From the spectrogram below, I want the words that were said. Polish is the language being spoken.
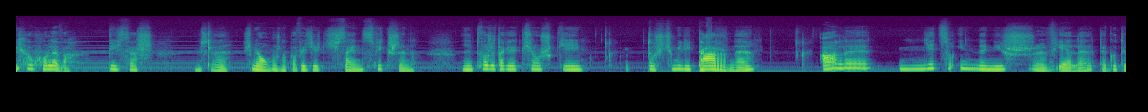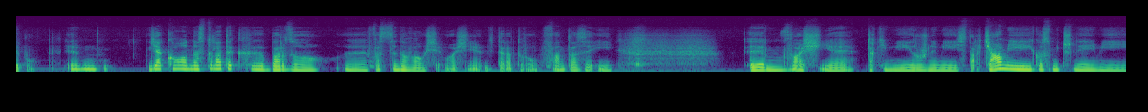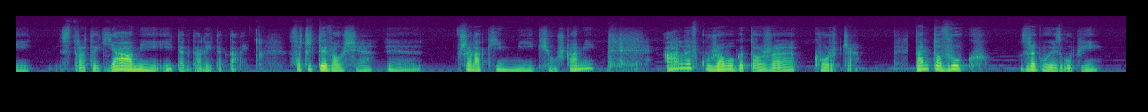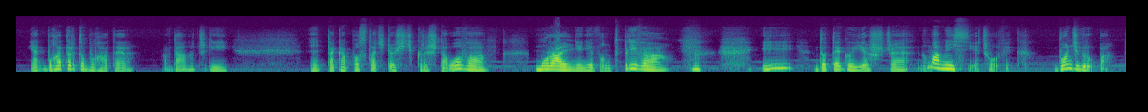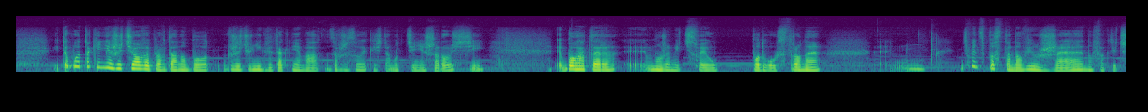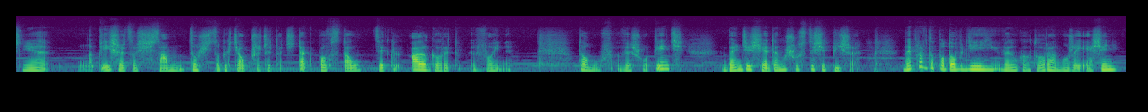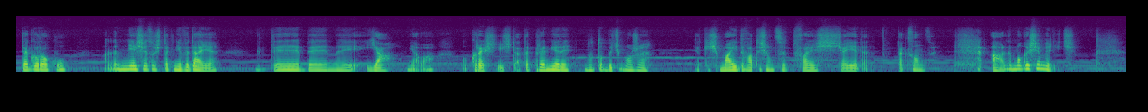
Michał Cholewa, pisarz, myślę, śmiało można powiedzieć, science fiction. Tworzy takie książki dość militarne, ale nieco inne niż wiele tego typu. Jako nastolatek bardzo y, fascynował się właśnie literaturą fantazy i właśnie takimi różnymi starciami kosmicznymi, strategiami itd. Tak itd. Tak Zaczytywał się y, wszelakimi książkami, ale wkurzało go to, że kurczę, tamto wróg z reguły jest głupi. Jak bohater to bohater, prawda? No, czyli y, taka postać dość kryształowa, moralnie niewątpliwa i do tego jeszcze no, ma misję człowiek, bądź grupa. I to było takie nieżyciowe, prawda, no bo w życiu nigdy tak nie ma, zawsze są jakieś tam odcienie szarości. Bohater y, może mieć swoją podłą stronę, y, więc postanowił, że no faktycznie napisze coś sam, coś, co by chciał przeczytać. Tak powstał cykl Algorytm wojny. Tomów wyszło pięć, będzie siedem, szósty się pisze. Najprawdopodobniej według autora może jesień tego roku, ale mnie się coś tak nie wydaje. Gdybym ja miała określić datę premiery, no to być może jakiś maj 2021. Tak sądzę. Ale mogę się mylić.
